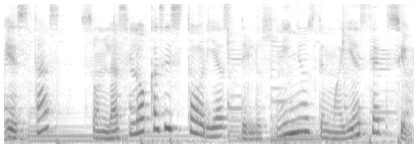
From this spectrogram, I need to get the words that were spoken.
Estas son las locas historias de los niños de Moyen Sección.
